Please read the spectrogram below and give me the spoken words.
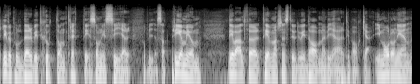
Liverpool-derbyt 17.30 som ni ser på Viasat Premium. Det var allt för TV-matchens studio idag, men vi är tillbaka imorgon igen.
